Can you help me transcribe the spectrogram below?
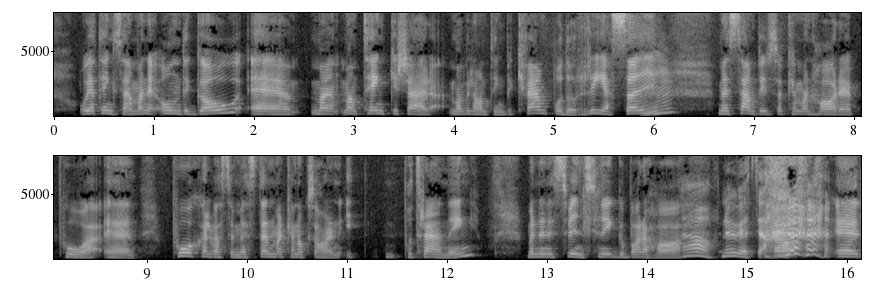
Och jag tänker så här, man är on the go, eh, man, man tänker så här, man vill ha någonting bekvämt både att resa i, Mm. men samtidigt så kan man ha det på, eh, på själva semestern, man kan också ha den i, på träning. Men den är svinsnygg att bara ha. Ja, nu vet jag. Ja, eh,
